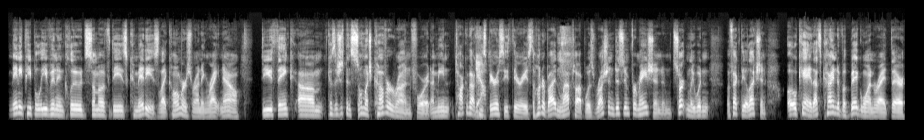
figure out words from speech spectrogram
many people, even include some of these committees like Comer's running right now do you think because um, there's just been so much cover run for it? I mean, talk about yeah. conspiracy theories. The Hunter Biden laptop was Russian disinformation and certainly wouldn't affect the election. Okay, that's kind of a big one right there.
